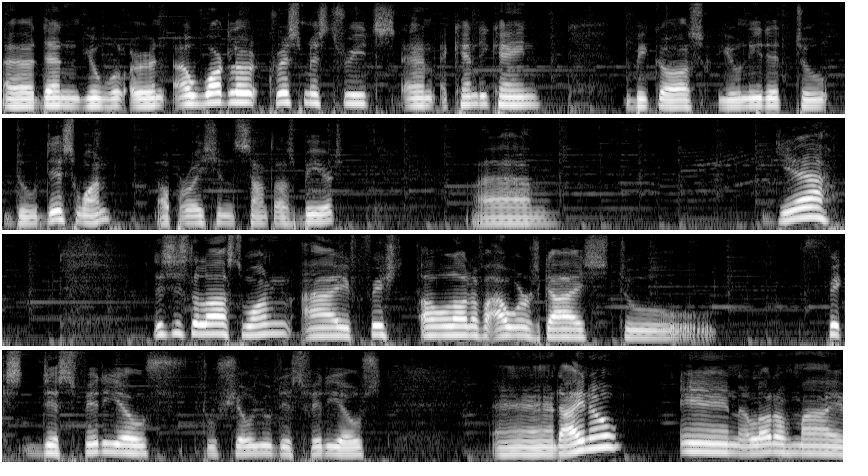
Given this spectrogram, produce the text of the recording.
Uh, then you will earn a Waddler, Christmas treats and a candy cane because you needed to do this one, Operation Santa's Beard. Um, yeah, this is the last one. I fished a lot of hours guys to fix these videos, to show you these videos. And I know in a lot of my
